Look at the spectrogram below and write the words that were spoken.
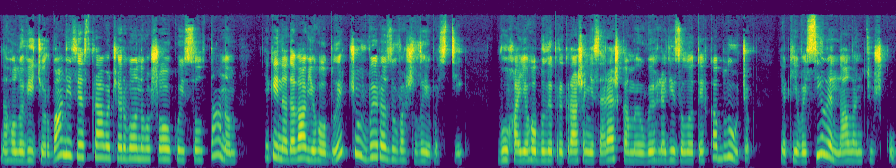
на голові тюрбан із яскраво червоного шовку із султаном, який надавав його обличчю виразу важливості. Вуха його були прикрашені сережками у вигляді золотих каблучок, які висіли на ланцюжку.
